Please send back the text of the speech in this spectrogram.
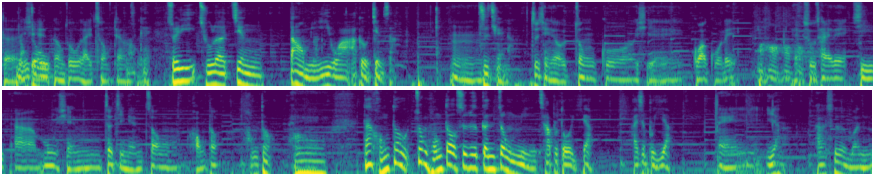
的农作物农作物来种这样子。OK，所以除了种稻米以外，阿哥有种啥？嗯，之前啊，之前有种过一些瓜果类，哦好蔬菜类是啊。目前这几年种红豆，红豆哦。但红豆种红豆是不是跟种米差不多一样，还是不一样？哎，一样，它是我们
